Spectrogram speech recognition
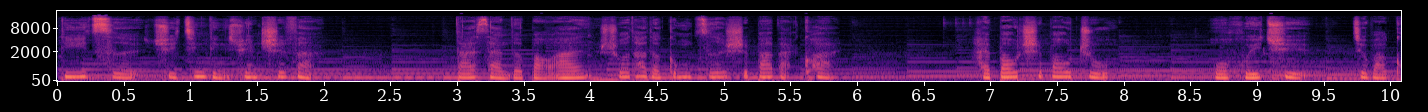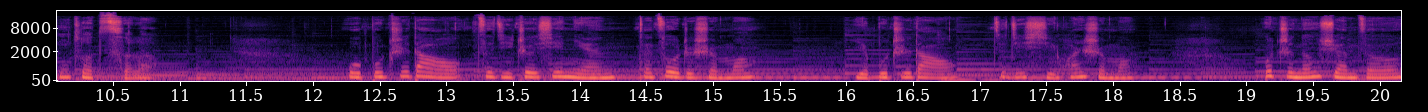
第一次去金鼎轩吃饭，打伞的保安说他的工资是八百块，还包吃包住。我回去就把工作辞了。我不知道自己这些年在做着什么，也不知道自己喜欢什么，我只能选择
